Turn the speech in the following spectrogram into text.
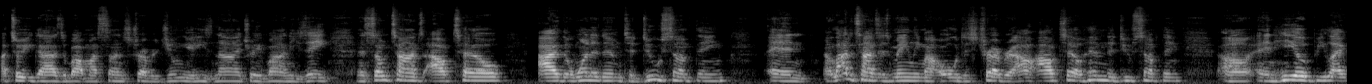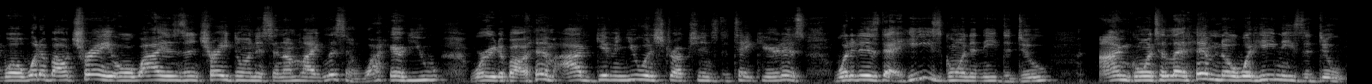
I told you guys about my sons, Trevor Jr., he's nine, Trayvon, he's eight. And sometimes I'll tell either one of them to do something. And a lot of times it's mainly my oldest, Trevor. I'll, I'll tell him to do something. Uh, and he'll be like, Well, what about Trey? Or why isn't Trey doing this? And I'm like, Listen, why are you worried about him? I've given you instructions to take care of this. What it is that he's going to need to do, I'm going to let him know what he needs to do.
